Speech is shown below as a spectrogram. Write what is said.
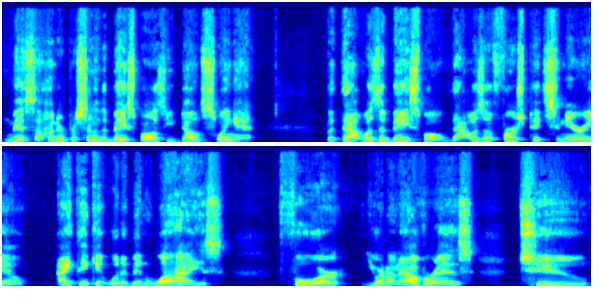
miss 100% of the baseballs you don't swing at, but that was a baseball. That was a first pitch scenario. I think it would have been wise for Yordan Alvarez to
